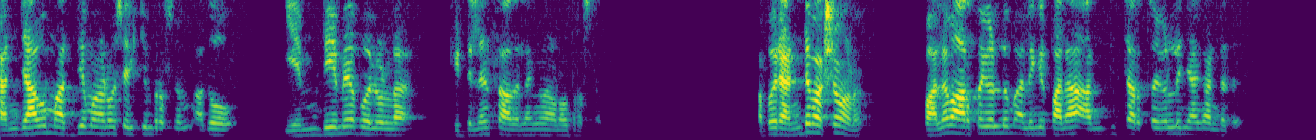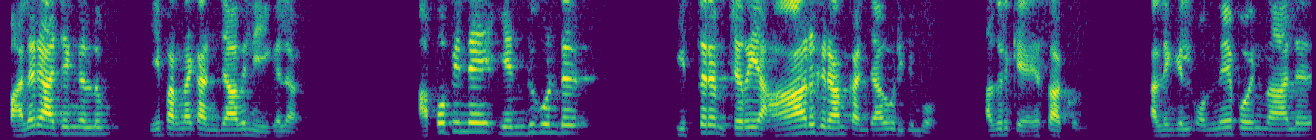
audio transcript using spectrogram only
കഞ്ചാവ് മദ്യമാണോ ശരിക്കും പ്രശ്നം? അതോ എം ഡി എം എ പോലുള്ള കിടിലൻ സാധനങ്ങളാണോ പ്രശ്നം? അപ്പോൾ രണ്ട് പക്ഷമാണ്. പല വാർത്തകളിലും അല്ലെങ്കിൽ പല അന്തിച്ചർച്ചകളിലും ഞാൻ കണ്ടത്. പല രാജ്യങ്ങളിലും ഈ പറഞ്ഞ കഞ്ചാവ് ലീഗലാണ്. അപ്പോൾ പിന്നെ എന്തുകൊണ്ട് ഇത്തരം ചെറിയ ആറ് ഗ്രാം കഞ്ചാവ് പിടിക്കുമ്പോൾ അതൊരു കേസാക്കുന്നു? അല്ലെങ്കിൽ ഒന്നേ പോയിന്റ് നാല്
